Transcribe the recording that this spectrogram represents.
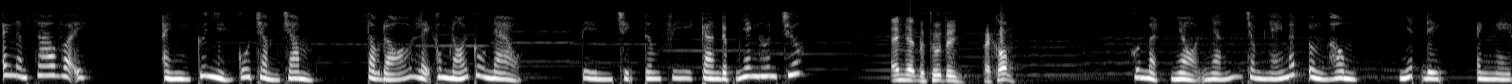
anh làm sao vậy? Anh cứ nhìn cô chầm chầm, sau đó lại không nói câu nào. Tim Trịnh Tâm Phi càng đập nhanh hơn trước. Em nhận được thư tình, phải không? Khuôn mặt nhỏ nhắn trong nháy mắt ửng hồng, nhất định anh nghe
